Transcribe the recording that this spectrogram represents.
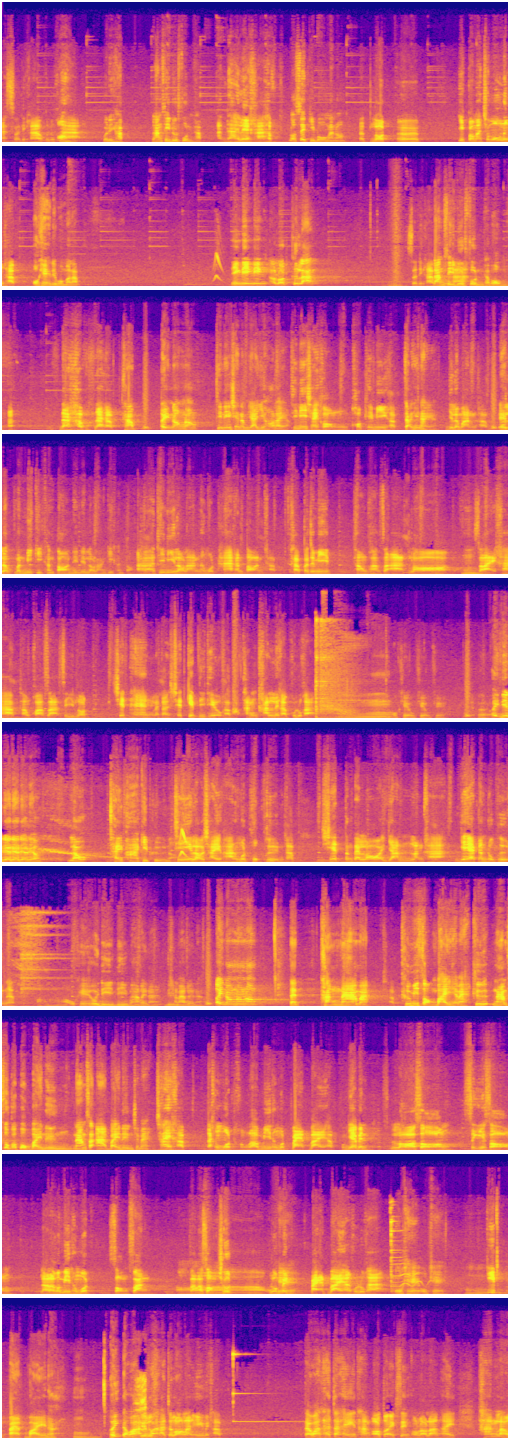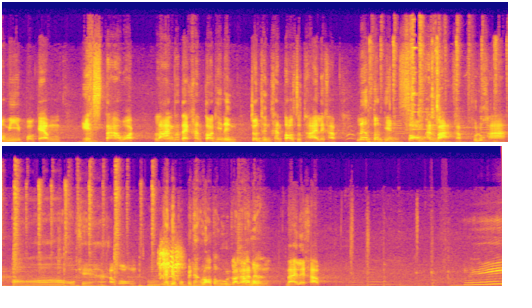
อะสวัสดีครับคุณลูกอ๋อค้าสวัสดีครับล้างสีดูดฝุ่นครับอันได้เลยครับรถเสร็จกี่โมงแล้วน้องเอ่อรถเอ่ออีกประมาณชั่วโมงหนึ่งครับโอเคเดี๋ยวผมมารับ นิ้งนิ้งนิ้งเอารถขึ้นล้าง สวัสดีครับล้างคุณสีลูกค้ดูดฝุ่นครับผมอะได้ครับได้ครับ ครับ เอ้ยน้องน้อง ที่นี่ใช้น้ำยายี่ห้ออะไรอะที่นี่ใช้ของคอเคมีครับจากที่ไหนอะเยอรมันครับเอ๊ะแล้วมันมีกี่ขั้นตอนที่นี่เราล้างกี่ขั้นตอน อ่าที่นี่เราล้างทั้งหมด 5 ขั้นตอนครับครับ ก็จะมีทำความสะอาดล้ออม สลายคราบทำความสะอาดสีรถ เช็ดแห้งแล้วก็เช็ดเก็บดีเทลครับทั้งคันเลยครับคุณลูกค้าอืมโอเคโอเคโอเคเออเอ้ยเดี๋ยวเดี๋ยวเดี๋ยวเดี๋ยวแล้วใช้ผ้ากี่ผืนเหรอที่นี่เราใช้ผ้าทั้งหมด 6 ผืนครับเช็ดตั้งแต่ล้อยันหลังคาแยกกันทุกผืนครับอ๋อ โอเคโอ้ยดีดีมากเลยนะ ดีมากเลยนะ เอ้ยน้องน้องน้องแต่ถังน้ำอะครับ คือมี 2 ใบใช่ไหมคือน้ำสกปรกใบหนึ่งน้ำสะอาดใบหนึ่งใช่ไหมใช่ครับ แต่ทั้งหมดของเรามีทั้งหมด 8 ใบครับ ผมแยกเป็นล้อ 2 สี 2 แล้วเราก็มีทั้งหมด 2 ฝั่ง อ๋อฝั่งละ 2 ชุด โอครวมเป็น 8 ใบครับคุณลูกค้า โอเคโอเคอืมกิ๊บแปดใบนะอืมเอ้ยแต่ว่าหรือแต่ลูกว่าค้าจะลองล้างเองไหมครับ แต่ว่าถ้าจะให้ทาง Auto e x c e n ของเราล้างให้ ทางเรามีโปรแกรม Extra Watt ล้างตั้งแต่ขั้นตอนที่ 1 จนถึงขั้นตอนสุดท้ายเลยครับ เริ่มต้นเพียง 2,000 บาทครับคุณลูกค้าอ๋อโอเคฮะครับผมอืมงั้นเดี๋ยวผมไปนั่งรอตรงนู้นก่อนคแล้วรับกันผนะ มได้เลยครับเฮ้ย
